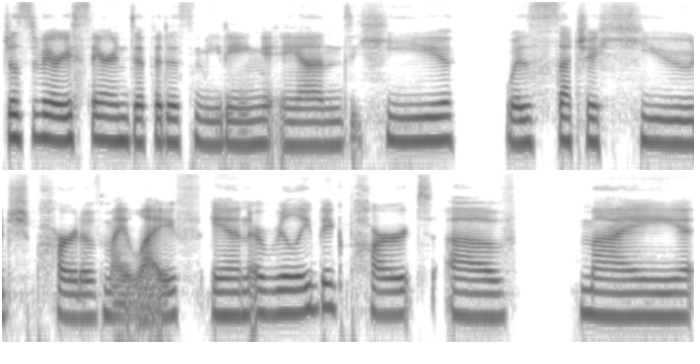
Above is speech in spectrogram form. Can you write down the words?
just a very serendipitous meeting, and he was such a huge part of my life and a really big part of my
